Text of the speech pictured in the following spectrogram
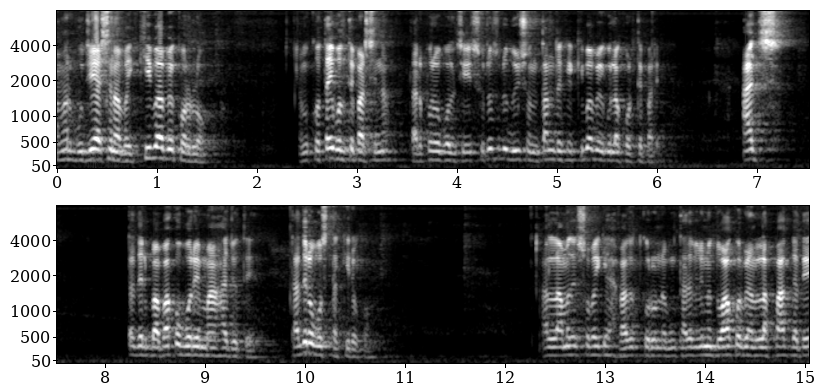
আমার বুঝে আসে না ভাই, কীভাবে করল? আমি কথাই বলতে পারছি না। তারপরে বলছি ছোটো ছোটো দুই সন্তান রেখে কীভাবে এগুলো করতে পারে? আজ তাদের বাবা কবরে, মা হাজতে, তাদের অবস্থা কীরকম? আল্লাহ আমাদের সবাইকে হেফাজত করুন এবং তাদের জন্য দোয়া করবেন। আল্লাহ পাক যাতে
